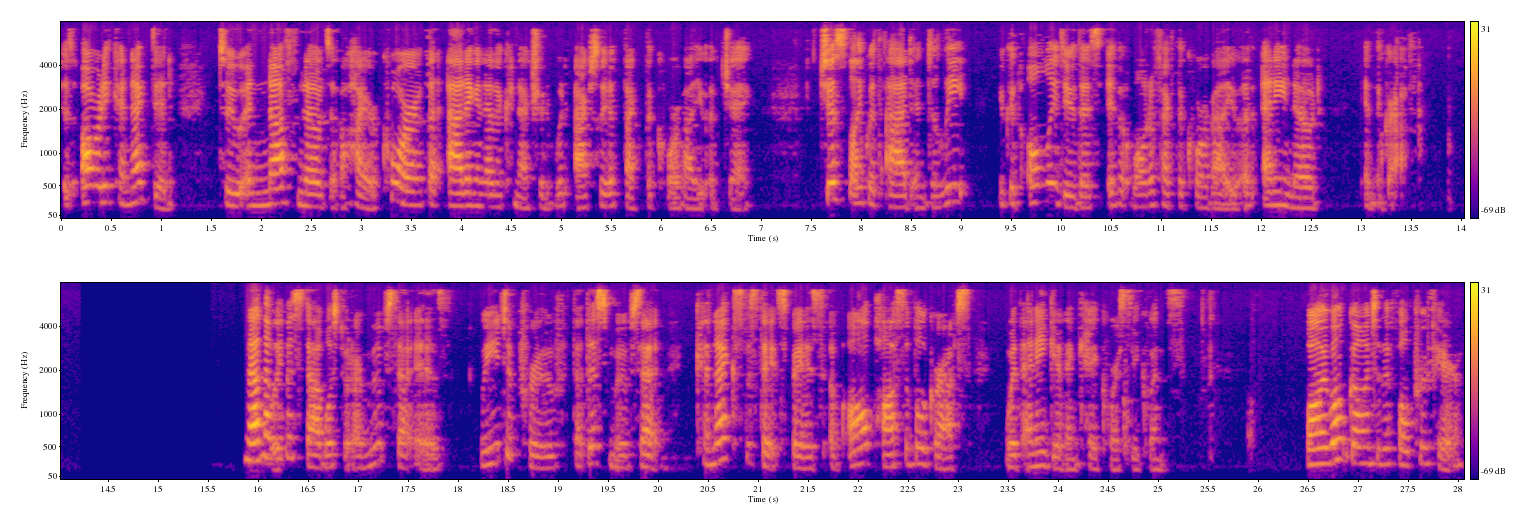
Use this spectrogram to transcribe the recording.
is already connected to enough nodes of a higher core that adding another connection would actually affect the core value of J. Just like with add and delete, you can only do this if it won't affect the core value of any node in the graph. Now that we've established what our move set is, we need to prove that this moveset connects the state space of all possible graphs with any given k-core sequence. While I won't go into the full proof here,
